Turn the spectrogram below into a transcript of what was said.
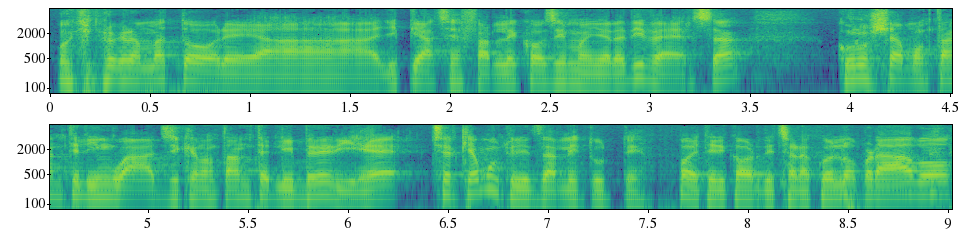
Ogni programmatore ha- gli piace fare le cose in maniera diversa. Conosciamo tanti linguaggi che hanno tante librerie, cerchiamo di utilizzarli tutti. Poi ti ricordi, c'era quello bravo,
